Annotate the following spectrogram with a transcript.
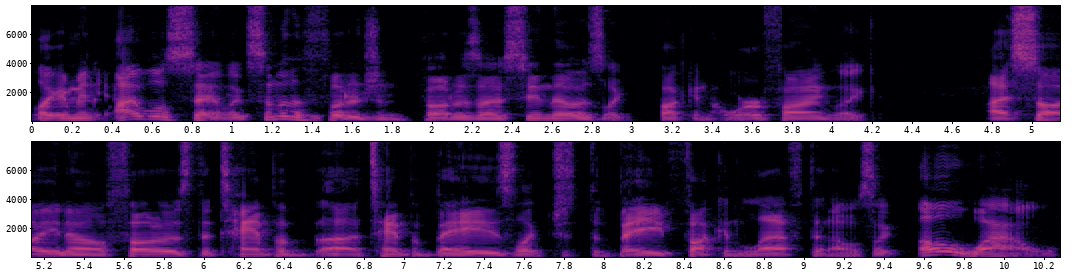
Like I mean, Yeah. I will say like some of the footage and photos I've seen though is like fucking horrifying. Like I saw you know photos the Tampa uh, Tampa Bay's like just the bay fucking left, and I was like, oh wow,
